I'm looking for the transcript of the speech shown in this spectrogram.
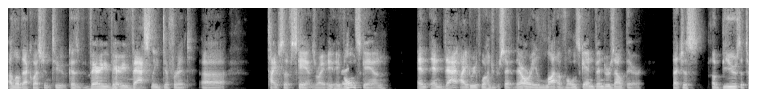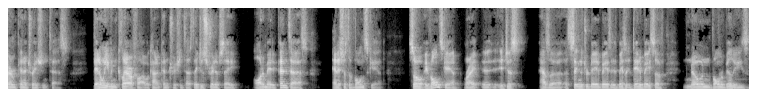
I love that question too, because very, very vastly different uh, types of scans, right? A, a vuln scan, and and that I agree with 100%. There are a lot of vuln scan vendors out there that just abuse the term penetration test. They don't even clarify what kind of penetration test. They just straight up say automated pen test, and it's just a vuln scan. So a vuln scan, right? It, it just has a, a, signature database. It's basically a database of known vulnerabilities,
